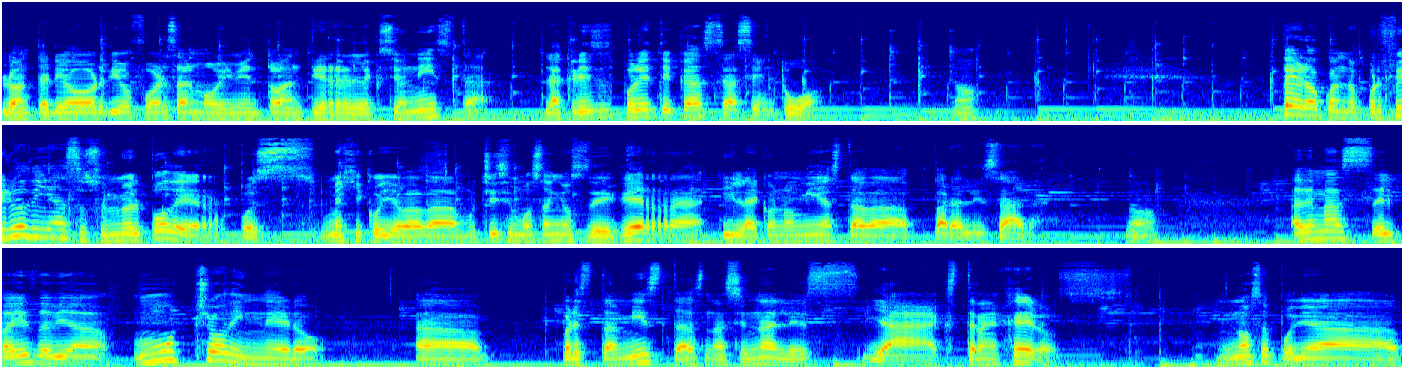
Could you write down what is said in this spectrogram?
Lo anterior dio fuerza al movimiento antireeleccionista. La crisis política se acentuó, ¿no? Pero cuando Porfirio Díaz asumió el poder, pues México llevaba muchísimos años de guerra y la economía estaba paralizada, ¿no? Además, el país debía mucho dinero a prestamistas nacionales y a extranjeros. No se podía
